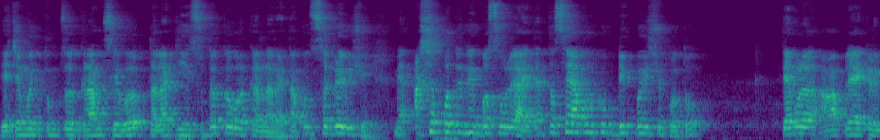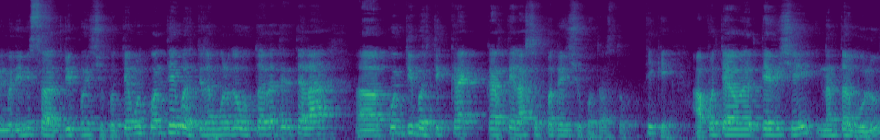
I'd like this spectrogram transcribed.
याच्यामध्ये तुमचं ग्रामसेवक तलाठी हे सुद्धा कव्हर करणार आहेत. आपण सगळे विषय. मी अशा पद्धतीने बसवले आहेत. तसे आपण खूप डीपमध्ये शिकवतो. त्यामुळं आपल्या अकॅडमीमध्ये मी डीपमध्ये शिकवतो. त्यामुळे कोणत्याही भरतीला मुलगा उतरला तरी त्याला कोणती भरती क्रॅक करता येईल अशा पद्धतीने शिकवत असतो. ठीक आहे? आपण त्यावर त्याविषयी नंतर बोलू.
